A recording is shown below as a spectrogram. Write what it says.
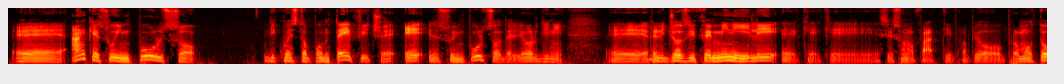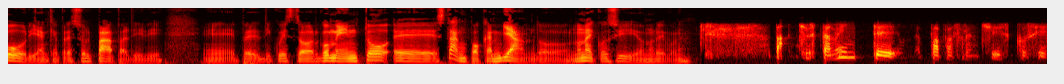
eh, anche su impulso di questo pontefice e su impulso degli ordini eh, religiosi femminili eh, che, che, si sono fatti proprio promotori anche presso il Papa di, di, eh, di questo argomento, eh, sta un po' cambiando, non è così, onorevole? Ma certamente Papa Francesco si è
